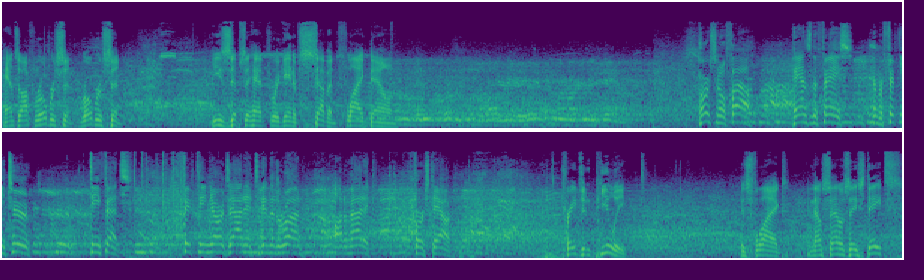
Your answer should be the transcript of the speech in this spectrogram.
Hands off Roberson. Roberson. He zips ahead for a gain of seven. Flag down. Personal foul. Hands in the face. Number 52. Defense. 15 yards out into the end of the run. Automatic. First down. Trajan Pili is flagged. And now San Jose State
